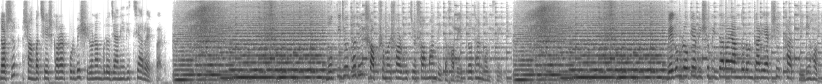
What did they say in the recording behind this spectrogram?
দর্শক, সংবাদ শেষ করার পূর্বে শিরোনামগুলো জানিয়ে দিচ্ছি আরও একবার। মুক্তিযোদ্ধাদের সবসময় সর্বোচ্চ সম্মান দিতে হবে প্রধানমন্ত্রী। বেগম রোকেয়া বিশ্ববিদ্যালয় আন্দোলনকারী এক শিক্ষার্থী নিহত।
